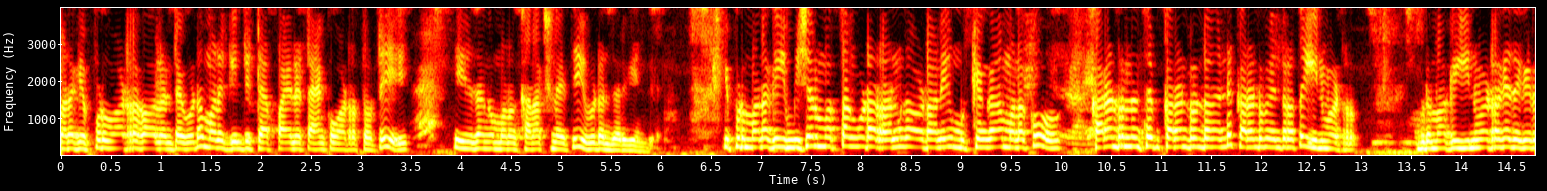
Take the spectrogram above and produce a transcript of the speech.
మనకి ఎప్పుడు వాటర్ కావాలంటే కూడా మనకి ఇంటి ట్యాప్ పైన ట్యాంక్ వాటర్ తోటి ఈ విధంగా మనం కనెక్షన్ అయితే ఇవ్వడం జరిగింది. ఇప్పుడు మనకి ఈ మిషన్ మొత్తం కూడా రన్ కావడానికి ముఖ్యంగా మనకు కరెంట్ ఉన్నంతసేపు కరెంట్ ఉంటుందండి. కరెంట్ పోయిన తర్వాత ఇన్వర్టర్. ఇప్పుడు మాకు ఇన్వర్టర్కే దగ్గర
